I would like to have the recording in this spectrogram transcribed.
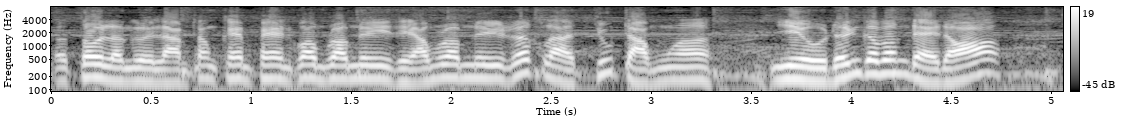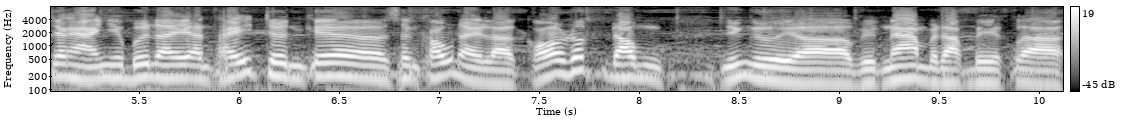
Ờ, tôi là người làm trong campaign của ông Romney thì ông Romney rất là chú trọng ờ, nhiều đến cái vấn đề đó. Chẳng hạn như bữa nay anh thấy trên cái ờ, sân khấu này là có rất đông những người Việt Nam và đặc biệt là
